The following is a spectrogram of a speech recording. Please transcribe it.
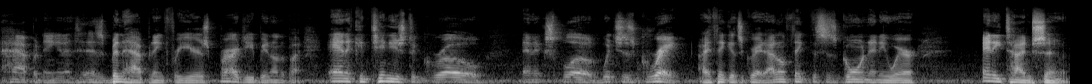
happening, and it has been happening for years prior to you being on the pod, and it continues to grow and explode, which is great. I think it's great. I don't think this is going anywhere anytime soon.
